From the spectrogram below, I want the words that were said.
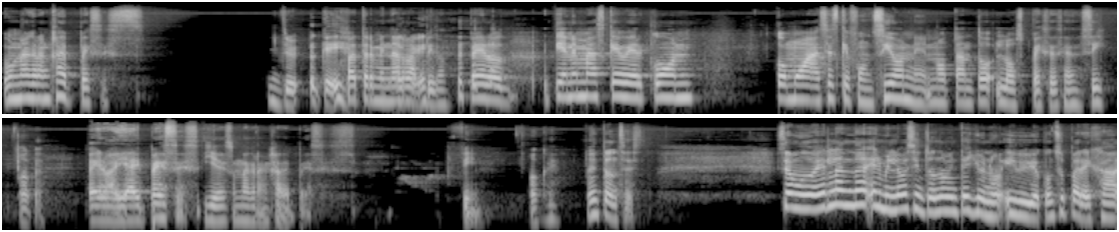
una granja de peces. Yo- Ok. Para terminar rápido. Pero tiene más que ver con cómo haces que funcione, no tanto los peces en sí. Ok. Pero ahí hay peces y es una granja de peces. Fin. Ok. Entonces, se mudó a Irlanda en 1991 y vivió con su pareja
